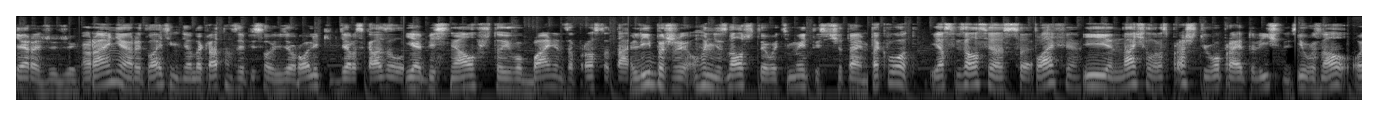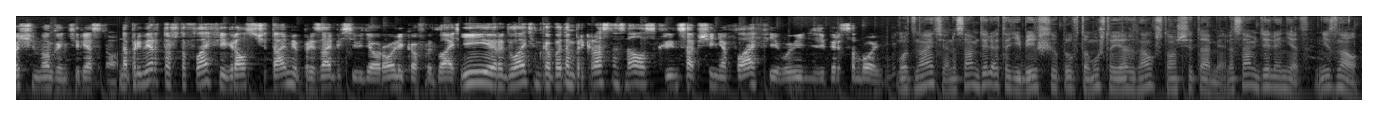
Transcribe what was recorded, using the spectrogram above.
Hero GG. Ранее Red Lighting неоднократно записывал видеоролики, где рассказывал и объяснял, что его банят за просто так. Либо же он не знал, что его тиммейты с читами. Так вот, я связался с Fluffy и начал расспрашивать его про эту личность. И очень много интересного. Например, то, что Флаффи играл с читами при записи видеороликов Red Light. И Red Lighting об этом прекрасно знал, скрин сообщения Флаффи вы видите перед собой. Вот знаете, на самом деле это ебейший пруф тому, что я знал, что он с читами. На самом деле нет, не знал,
